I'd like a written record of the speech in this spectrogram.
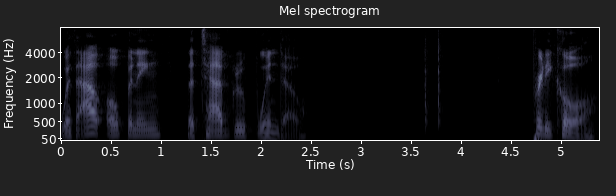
without opening the tab group window. Pretty cool.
